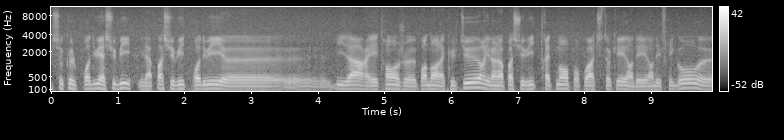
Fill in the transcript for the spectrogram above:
ce que le produit a subi. Il n'a pas subi de produits euh, bizarres et étranges pendant la culture, il n'en a pas subi de traitement pour pouvoir être stocké dans des, dans des frigos. euh,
